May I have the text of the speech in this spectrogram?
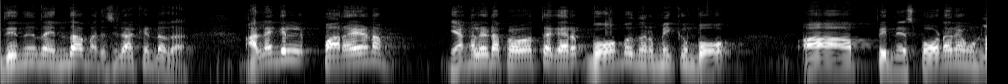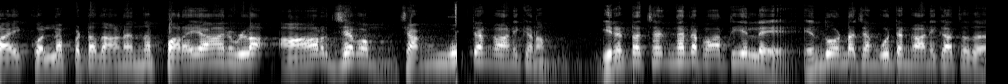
ഇതിൽ നിന്ന് എന്താ മനസ്സിലാക്കേണ്ടത്? അല്ലെങ്കിൽ പറയണം ഞങ്ങളുടെ പ്രവർത്തകർ ബോംബ് നിർമ്മിക്കുമ്പോൾ പിന്നെ സ്ഫോടനമുണ്ടായി കൊല്ലപ്പെട്ടതാണെന്ന് പറയാനുള്ള ആർജവം ചങ്കൂറ്റം കാണിക്കണം. ഇരട്ടച്ചങ്ങന്റെ പാർട്ടിയല്ലേ? എന്തുകൊണ്ടാണ് ചങ്കൂറ്റം കാണിക്കാത്തത്?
